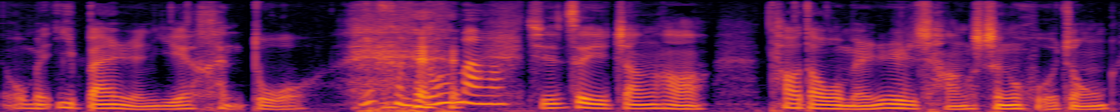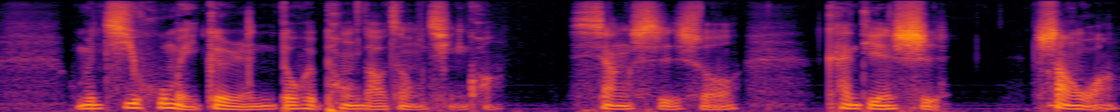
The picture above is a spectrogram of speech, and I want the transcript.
我们一般人也很多，也很多吗？其实这一章哈、套到我们日常生活中，我们几乎每个人都会碰到这种情况，像是说看电视、上网、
